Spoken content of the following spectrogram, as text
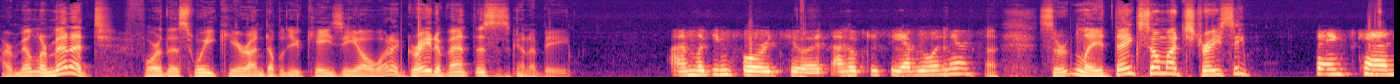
Our Miller Minute for this week here on WKZO. What a great event this is going to be. I'm looking forward to it. I hope to see everyone there. Certainly. Thanks so much, Tracey. Thanks, Ken.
